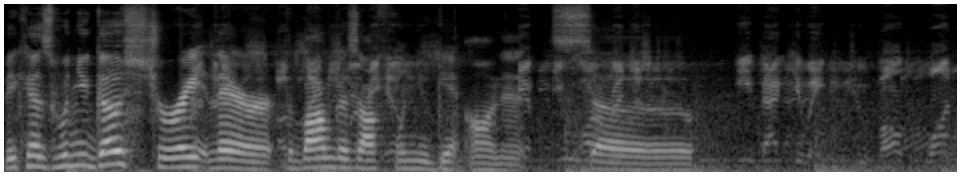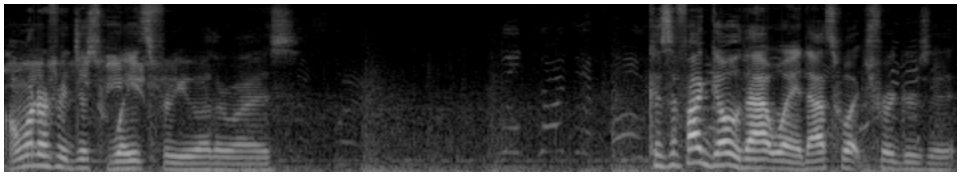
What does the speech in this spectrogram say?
Because when you go straight there, the bomb goes off when you get on it. So I wonder if it just waits for you otherwise. Because if I go that way, that's what triggers it.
